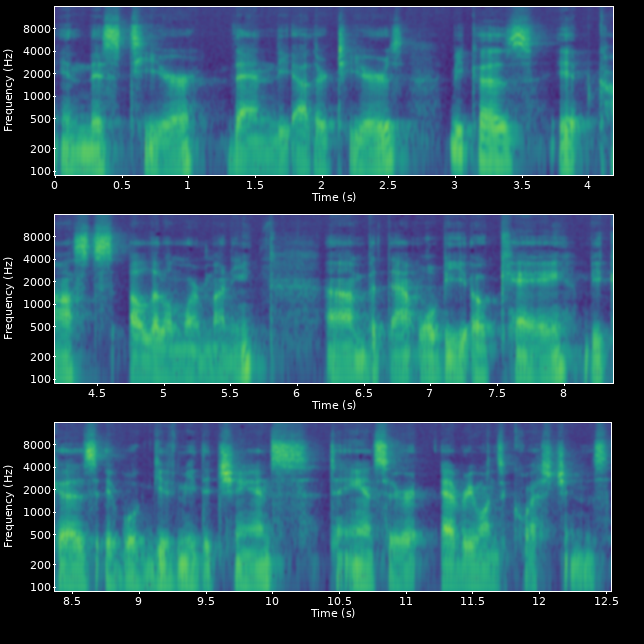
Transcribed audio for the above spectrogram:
in this tier than the other tiers because it costs a little more money. Um, but that will be okay because it will give me the chance to answer everyone's questions.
